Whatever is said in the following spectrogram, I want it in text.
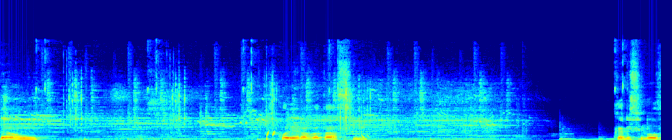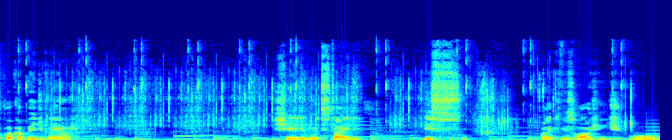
Então, escolher avatar assim. Quero esse novo que eu acabei de ganhar. Achei ele muito style. Isso. Olha que visual, gente. Uh!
